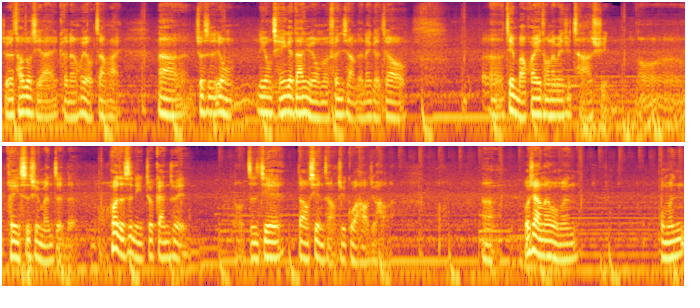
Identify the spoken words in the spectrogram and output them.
觉得操作起来可能会有障碍，那就是用利用前一个单元我们分享的那个叫，呃，健保快一通那边去查询，哦，可以视讯门诊的，或者是你就干脆，哦，直接到现场去挂号就好了，嗯，我想呢，我们，我们，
